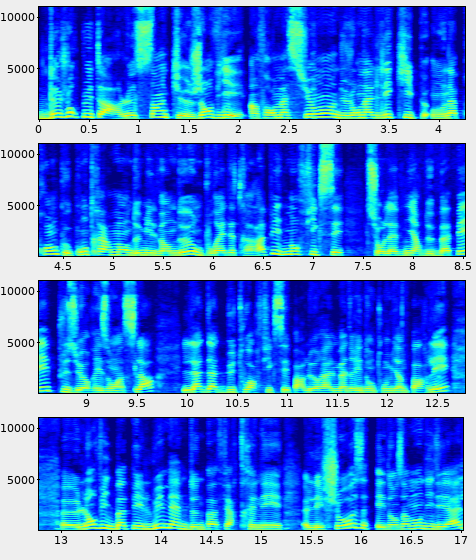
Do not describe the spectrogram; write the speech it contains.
Deux jours plus tard, le 5 janvier, information du journal L'équipe. On apprend que contrairement en 2022, on pourrait être rapidement fixé sur l'avenir de Bappé. Plusieurs raisons à cela. La date butoir fixée par le Real Madrid dont on vient de parler. Euh, l'envie de Bappé lui-même de ne pas faire traîner les choses. Et dans un monde idéal,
